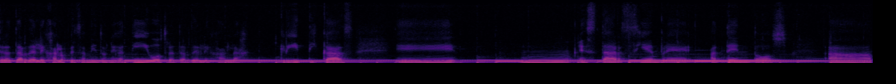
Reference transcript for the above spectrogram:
tratar de alejar los pensamientos negativos, tratar de alejar las críticas. Eh, mm, estar siempre atentos a,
